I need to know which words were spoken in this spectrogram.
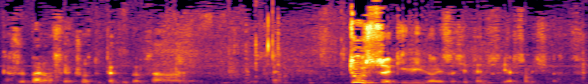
Car je balance quelque chose tout à coup comme ça. Hein. Tous ceux qui vivent dans les sociétés industrielles sont des philosophes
